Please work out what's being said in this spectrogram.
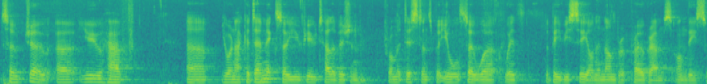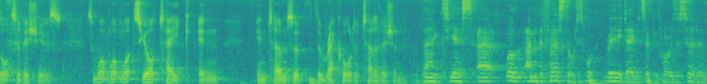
so, Joe, uh, you have, uh, you're an academic, so you view television from a distance, but you also work with the BBC on a number of programs on these sorts of issues. So, what, what, what's your take in, in terms of the record of television? Thanks, yes. Uh, well, I mean, the first thought is what really David's looking for is a sort of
